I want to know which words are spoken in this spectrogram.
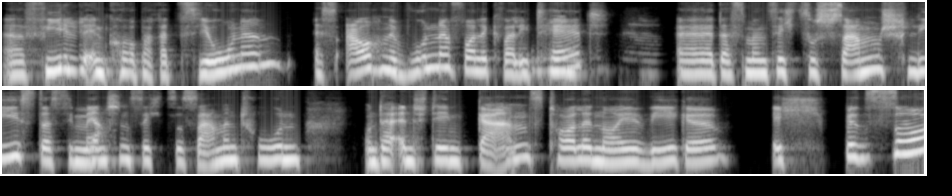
Äh, viel in Kooperationen ist auch eine wundervolle Qualität, mhm. äh, dass man sich zusammenschließt, dass die Menschen ja. sich zusammentun und da entstehen ganz tolle neue Wege. ich bin so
